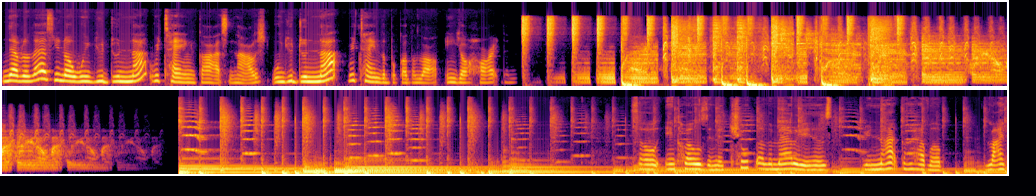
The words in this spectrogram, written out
Nevertheless, you know, when you do not retain God's knowledge, when you do not retain the book of the law in your heart, so, in closing, the truth of the matter is you're not going to have a life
